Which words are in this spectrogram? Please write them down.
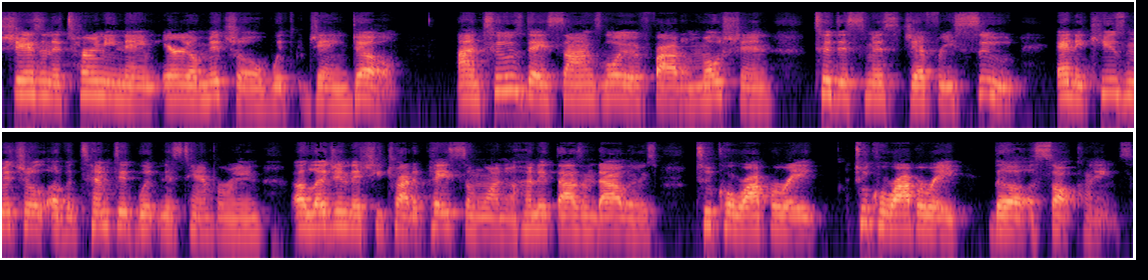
shares an attorney named Ariel Mitchell with Jane Doe. On Tuesday, Songz' lawyer filed a motion to dismiss Jeffries' suit and accused Mitchell of attempted witness tampering, alleging that she tried to pay someone $100,000 to corroborate to corroborate the assault claims.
